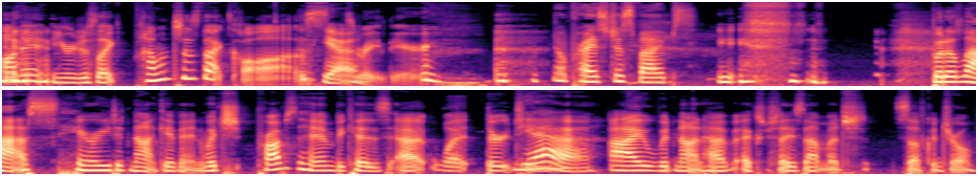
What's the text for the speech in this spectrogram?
on it, and you're just like, "How much does that cost?" Yeah. it's right there. No price, just vibes. But alas, Harry did not give in, which props to him because at what, 13? yeah. I would not have exercised that much self control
